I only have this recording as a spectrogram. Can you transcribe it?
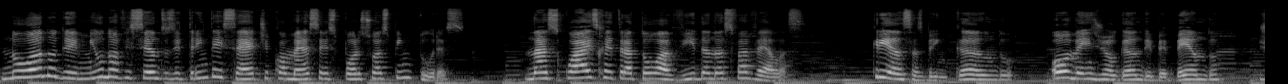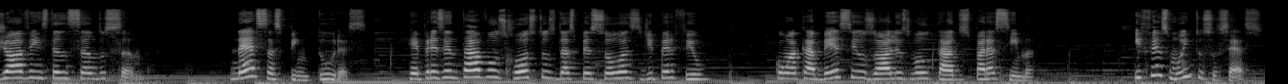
No ano de 1937 começa a expor suas pinturas, nas quais retratou a vida nas favelas. Crianças brincando, homens jogando e bebendo, jovens dançando samba. Nessas pinturas, representava os rostos das pessoas de perfil, com a cabeça e os olhos voltados para cima. E fez muito sucesso.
